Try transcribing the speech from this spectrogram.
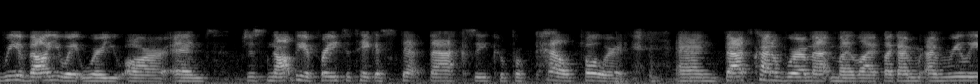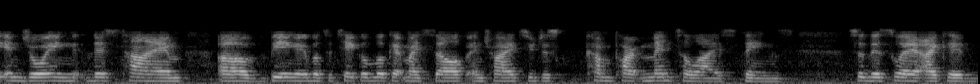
reevaluate where you are and just not be afraid to take a step back so you could propel forward. And that's kind of where I'm at in my life. Like I'm I'm really enjoying this time of being able to take a look at myself and try to just compartmentalize things so this way I could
